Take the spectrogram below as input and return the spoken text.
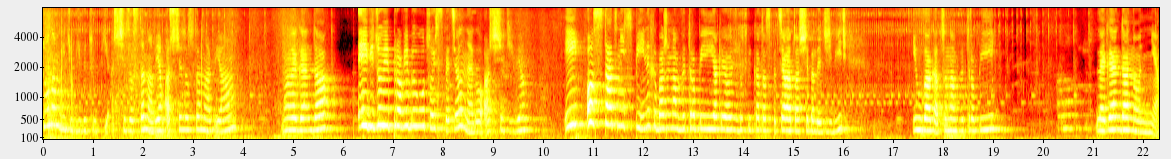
Co nam widzowie wytrupi? Aż się zastanawiam, aż się zastanawiam. No legenda. Ej, widzowie, prawie było coś specjalnego, aż się dziwię. I ostatni spin, chyba że nam wytropi jakiegoś duplikata specjala, to aż się będę dziwić. I uwaga, co nam wytropi? Legenda, no nie.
